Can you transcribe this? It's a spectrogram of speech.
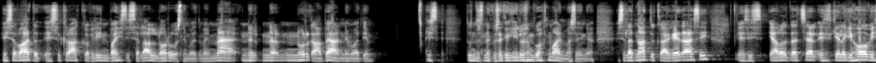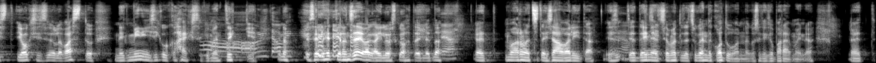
Ja siis sa vaatad ja siis see Krakowi linn paistis seal all orus niimoodi, ma ei mäe nurga peal niimoodi siis tundus nagu see kõige ilusam koht maailmas on ju, siis lähed natuke aega edasi ja siis jalutad seal ja siis kellegi hoovist jooksis sulle vastu neid minisigu kaheksakümmend tükki. noh, ja sel hetkel on see väga ilus koht on ju, et noh et ma arvan, et seda ei saa valida. Ja, ja teine, et sa mõtled, et su enda kodu on nagu see kõige parem, on ju. et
